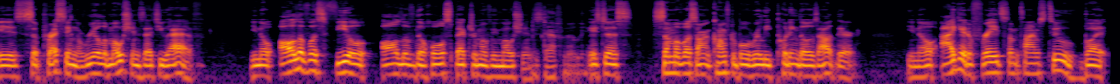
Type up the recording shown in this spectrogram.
is suppressing real emotions that you have. You know, all of us feel all of the whole spectrum of emotions. Definitely. It's just some of us aren't comfortable really putting those out there. You know, I get afraid sometimes too, but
